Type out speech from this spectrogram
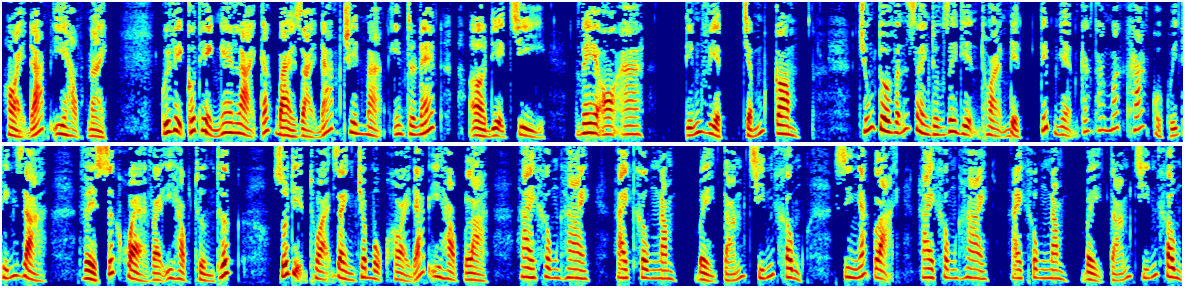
hỏi đáp y học này. Quý vị có thể nghe lại các bài giải đáp trên mạng Internet ở địa chỉ voa tiếng Việt.com. Chúng tôi vẫn dành được dây điện thoại để tiếp nhận các thắc mắc khác của quý thính giả về sức khỏe và y học thường thức. Số điện thoại dành cho mục hỏi đáp y học là 202 205 7890. Xin nhắc lại 202 205 7890.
